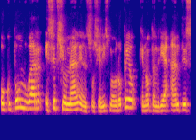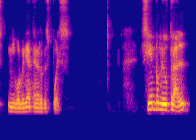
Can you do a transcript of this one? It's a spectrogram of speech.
ocupó un lugar excepcional en el socialismo europeo que no tendría antes ni volvería a tener después. Siendo neutral,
